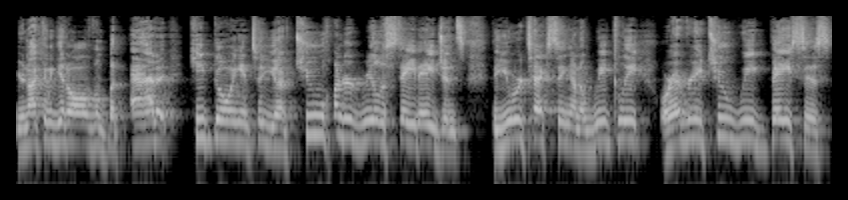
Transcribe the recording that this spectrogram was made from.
You're not going to get all of them, but add it. Keep going until you have 200 real estate agents that you are texting on a weekly or every two week basis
